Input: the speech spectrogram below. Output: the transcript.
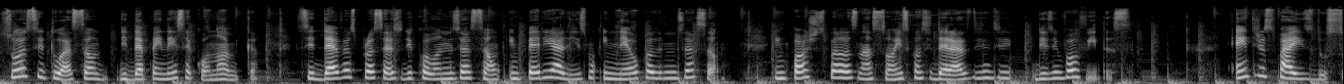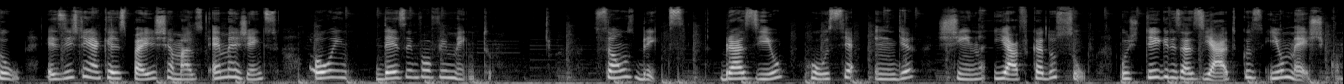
Sua situação de dependência econômica se deve aos processos de colonização, imperialismo e neocolonização, impostos pelas nações consideradas desenvolvidas. Entre os países do Sul, existem aqueles países chamados emergentes ou em desenvolvimento. São os BRICS: Brasil, Rússia, Índia, China e África do Sul, os tigres asiáticos e o México.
